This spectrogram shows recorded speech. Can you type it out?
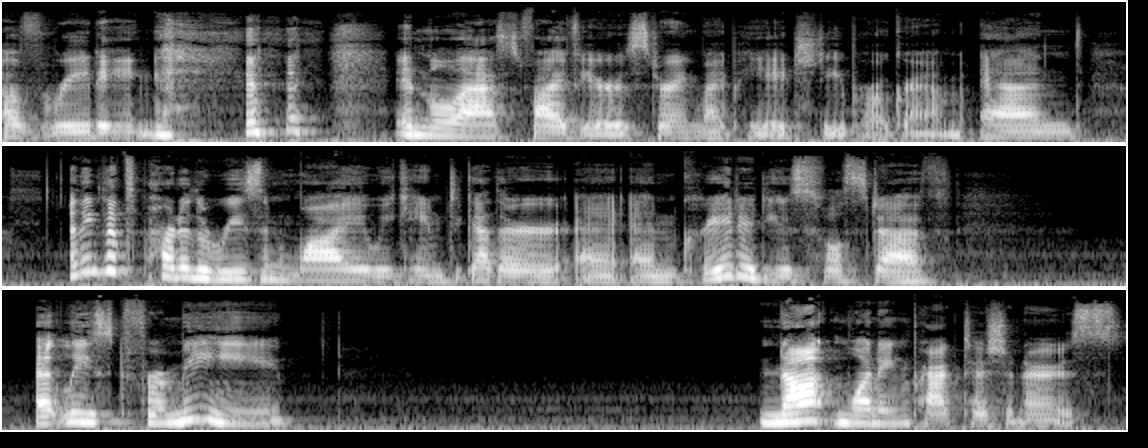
of reading in the last five years during my PhD program. And I think that's part of the reason why we came together and, and created useful stuff. At least for me, not wanting practitioners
